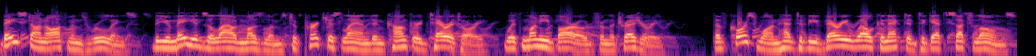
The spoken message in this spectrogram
Based on Othman's rulings, the Umayyads allowed Muslims to purchase land in conquered territory with money borrowed from the treasury. Of course one had to be very well connected to get such loans,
